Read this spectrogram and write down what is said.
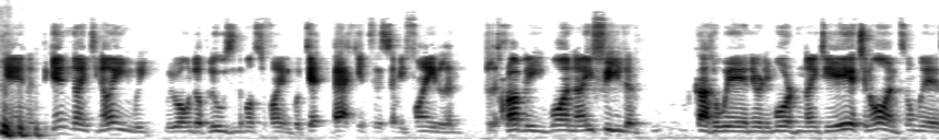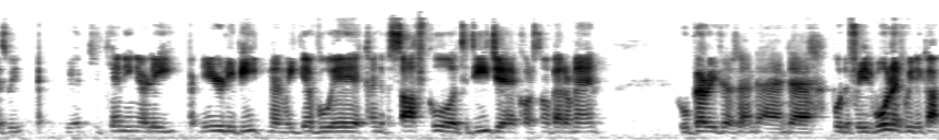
again and again, '99 we we wound up losing the Munster final, but getting back into the semi final and probably one I feel that got away nearly more than '98. You know, in some ways we. We had Kilkenny nearly nearly beaten, and we gave away kind of a soft goal to DJ. Of course, no better man who buried it. And and uh, but if we'd won it, we'd have got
